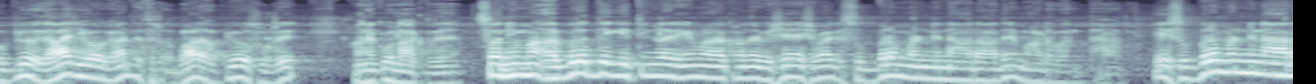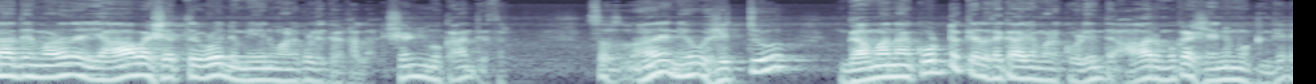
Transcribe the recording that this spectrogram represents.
ಉಪಯೋಗ, ರಾಜಯೋಗ ಅಂತ ಹೆಸರು ಭಾಳ ಉಪಯೋಗಿಸ್ಕೊಡ್ರಿ ಅನುಕೂಲ ಆಗ್ತದೆ. ಸೊ ನಿಮ್ಮ ಅಭಿವೃದ್ಧಿಗೆ ಈ ತಿಂಗಳಲ್ಲಿ ಏನು ಮಾಡಬೇಕಂದ್ರೆ ವಿಶೇಷವಾಗಿ ಸುಬ್ರಹ್ಮಣ್ಯನ ಆರಾಧನೆ ಮಾಡುವಂತಹದ್ದು. ಈ ಸುಬ್ರಹ್ಮಣ್ಯನ ಆರಾಧನೆ ಮಾಡಿದ್ರೆ ಯಾವ ಶತ್ರುಗಳು ನಿಮ್ಮ ಏನು ಮಾಡ್ಕೊಳ್ಳಿಕ್ಕಾಗಲ್ಲ ಷಣ್ಮುಖ ಅಂತ ಹೆಸರು. ಸೊ ಅಂದರೆ ನೀವು ಹೆಚ್ಚು ಗಮನ ಕೊಟ್ಟು ಕೆಲಸ ಕಾರ್ಯ ಮಾಡ್ಕೊಳ್ಳಿ ಅಂತ ಆರು ಮುಖ ಷಣ್ಮುಖಂಗೆ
